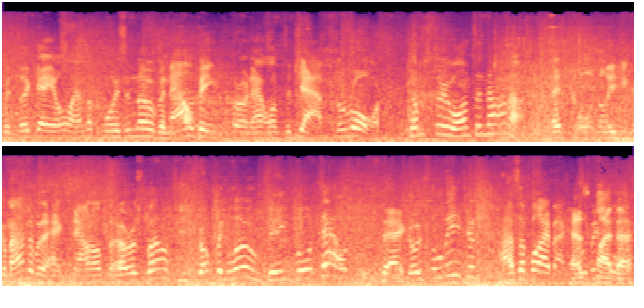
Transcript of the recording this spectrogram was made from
with the Gale and the Poison Nova now being thrown out onto Jabz. The Roar comes through onto Nana. They've caught the Legion Commander with a Hex down onto her as well. She's dropping low, being brought down. There goes the Legion. Has a buyback. Has buyback.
